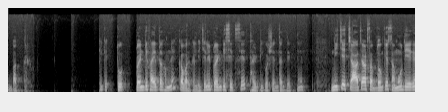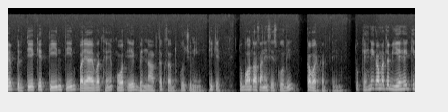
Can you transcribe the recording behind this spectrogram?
बक्र ठीक है तो ट्वेंटी फाइव तक हमने कवर कर ली। चलिए ट्वेंटी सिक्स से थर्टी क्वेश्चन तक देखते हैं। नीचे चार चार शब्दों के समूह दिए गए प्रत्येक के तीन तीन पर्यायवत हैं और एक भिन्नार्थक शब्द को चुनिए, ठीक है? तो बहुत आसानी से इसको भी कवर करते हैं। तो कहने का मतलब ये है कि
